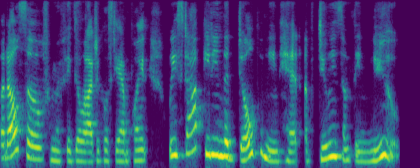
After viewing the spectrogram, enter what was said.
But also, from a physiological standpoint, we stop getting the dopamine hit of doing something new.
